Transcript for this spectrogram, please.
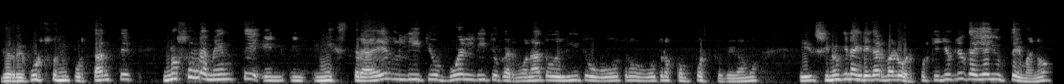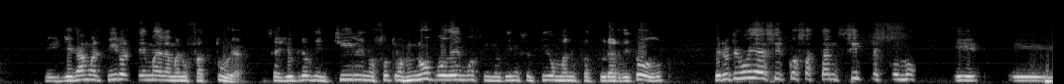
de, recursos importantes, no solamente en, en, extraer litio, buen litio, carbonato de litio u otros, otros compuestos, digamos, sino que en agregar valor. Porque yo creo que ahí hay un tema, ¿no? llegamos al tiro al tema de la manufactura sea, yo creo que en Chile nosotros no podemos y no tiene sentido manufacturar de todo, pero te voy a decir cosas tan simples como, eh, eh,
